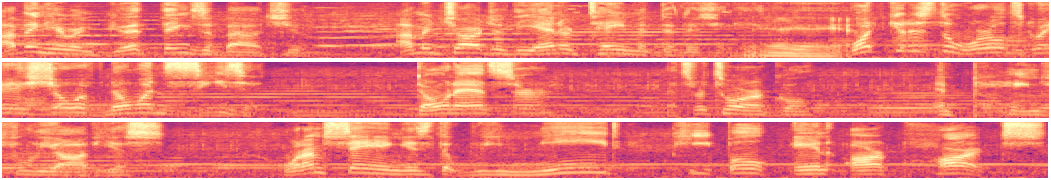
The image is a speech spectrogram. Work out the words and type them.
I've been hearing good things about you. I'm in charge of the entertainment division here. Yeah, yeah, yeah. What good is the world's greatest show if no one sees it? Don't answer. That's rhetorical and painfully obvious. What I'm saying is that we need people in our parks.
